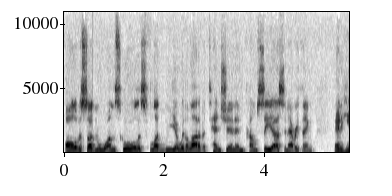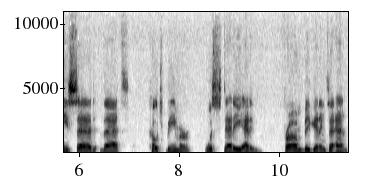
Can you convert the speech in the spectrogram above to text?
all of a sudden, one school is flooding you with a lot of attention and come see us and everything. And he said that Coach Beamer was steady Eddie from beginning to end.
